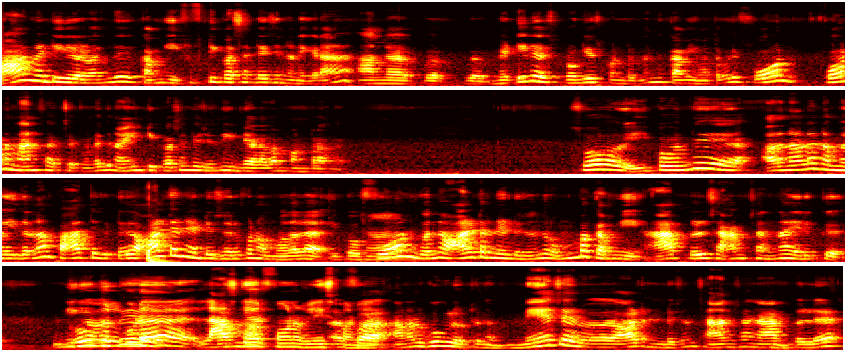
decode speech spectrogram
ரா மெட்டீரியல் வந்து கம்மி ஃபிஃப்டி பர்சன்டேஜ்னு நினைக்கிறேன். அந்த மெட்டீரியல்ஸ் ப்ரொடியூஸ் பண்ணுறது வந்து கம்மி. மற்றபடி ஃபோன் ஃபோனை மேனுஃபேக்சர் பண்ணுறது நைன்ட்டி பர்சன்டேஜ் வந்து இந்தியாவில் தான் பண்ணுறாங்க ஸோ இப்போ வந்து அதனால நம்ம இதெல்லாம் பார்த்துக்கிட்டு ஆல்டர்னேட்டிவ்ஸ் இருக்கணும் முதல்ல. இப்போ. ஃபோனுக்கு வந்து ஆல்டர்னேட்டிவ்ஸ் வந்து ரொம்ப கம்மி. ஆப்பிள் சாம்சங் தான் இருக்கு. நீங்க கூகுள் கூட லாஸ்ட். இயர் ஃபோனை ரிலீஸ் பண்ணல அதனால கூகுள் விட்டுருங்க. மேஜர் ஆல்டர்னேட்டிவ்ஸ் சாம்சங் ஆப்பிள்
